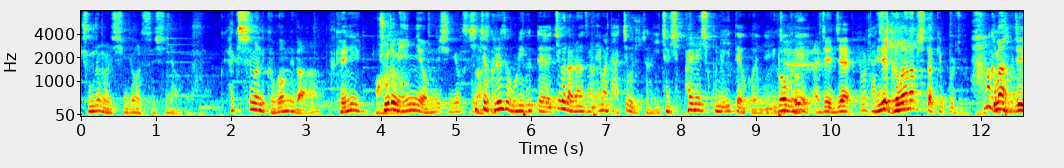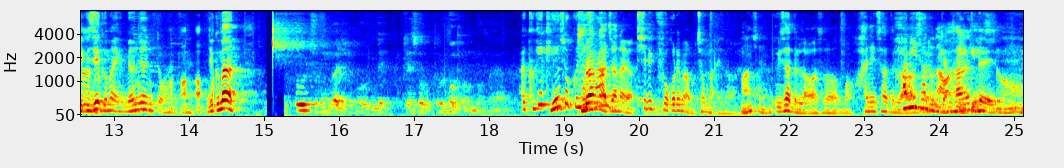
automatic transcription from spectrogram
주름을 신경을 쓰시냐고요. 핵심은 그겁니다. 괜히 주름 이 있니 없니 신경 쓰지 진짜 마세요. 그래서 우리 그때 찍어달라는 사람 MR 다 찍어줬잖아요. 2018년, 19년 이때였거든요. 이거 우리 아, 이제 이제 다 이제 찍어. 그만합시다 깃불 주름. 하나도 그만 이제 이제 그만 몇 년 동안 할게요. 이제 그만. 또 주름 가지고 근데 계속 돌고 도는 건가요? 아 그게 계속 그냥 불안하잖아요. TV 프로그램에 엄청 많이 나와요. 맞아요. 의사들 나와서 뭐 한의사들 한의사도 이렇게 나와서 얘기했어.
